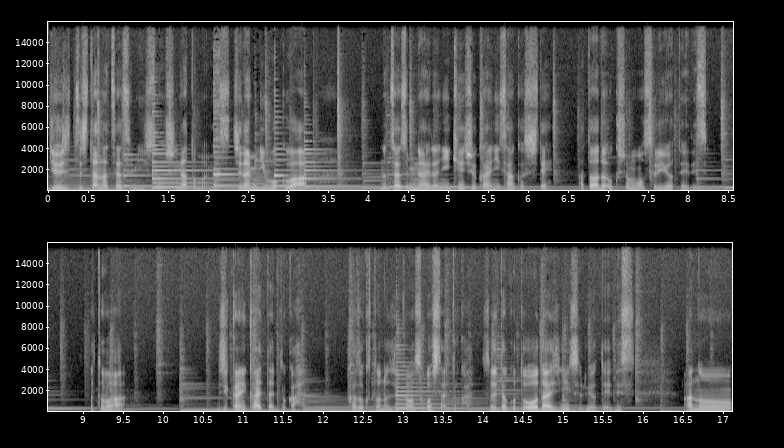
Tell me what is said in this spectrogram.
充実した夏休みにしてほしいなと思います。ちなみに僕は夏休みの間に研修会に参加して、あとは読書もする予定です。あとは実家に帰ったりとか、家族との時間を過ごしたりとか、そういったことを大事にする予定です。あの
